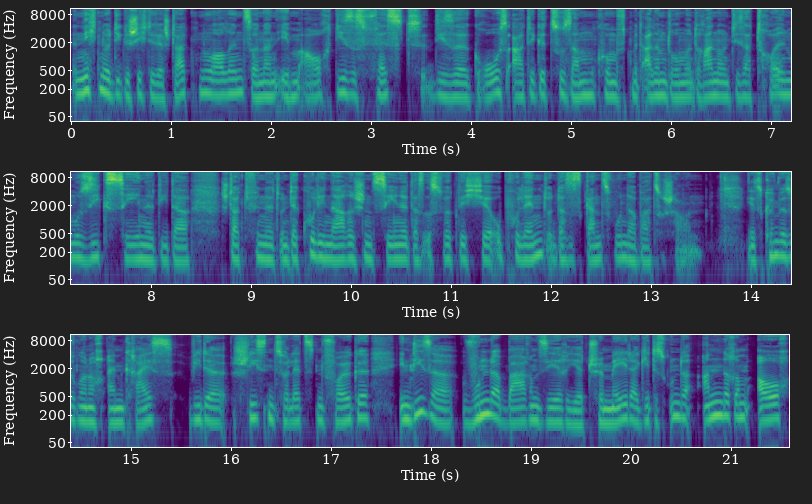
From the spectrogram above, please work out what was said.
nicht nur die Geschichte der Stadt New Orleans, sondern eben auch dieses Fest, diese großartige Zusammenkunft mit allem drum und dran und dieser tollen Musikszene, die da stattfindet und der kulinarischen Szene. Das ist wirklich äh, opulent und das ist ganz wunderbar zu schauen. Jetzt können wir sogar noch einen Kreis wieder schließen zur letzten Folge. In dieser wunderbaren Serie Tremay, da geht es unter anderem auch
